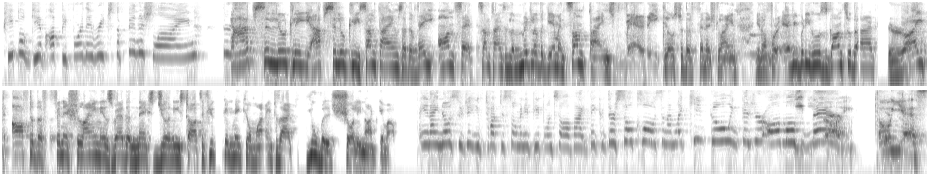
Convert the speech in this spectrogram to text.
people give up before they reach the finish line. Absolutely, absolutely. Sometimes at the very onset, sometimes in the middle of the game, and sometimes very close to the finish line. You know, for everybody who's gone through that, right after the finish line is where the next journey starts. If you can make your mind to that, you will surely not give up. And I know, Sujit, you've talked to so many people, and so have I. They, they're so close, and I'm like, keep going because you're almost keep there. Going. Oh, yes.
